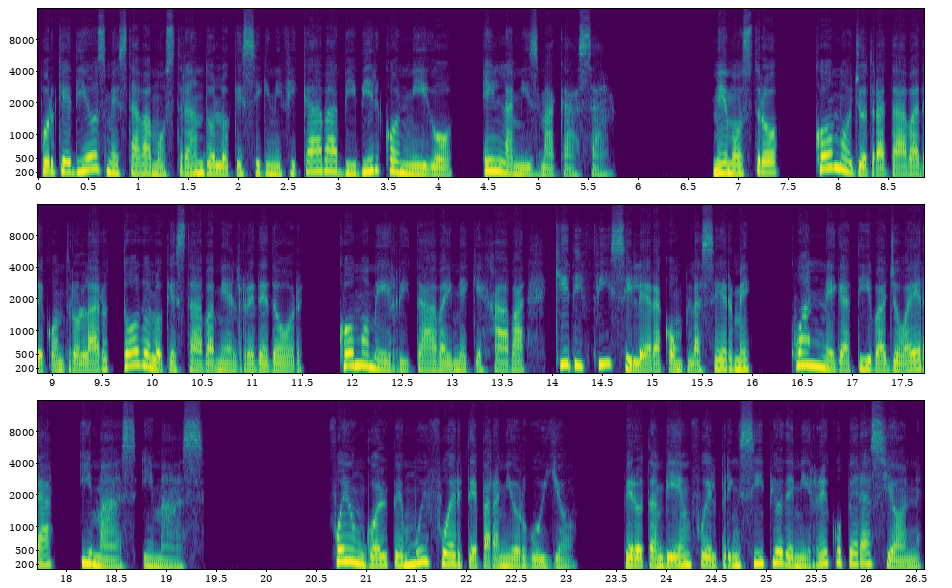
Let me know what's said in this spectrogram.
porque Dios me estaba mostrando lo que significaba vivir conmigo en la misma casa. Me mostró cómo yo trataba de controlar todo lo que estaba a mi alrededor, cómo me irritaba y me quejaba, qué difícil era complacerme, cuán negativa yo era y más y más. Fue un golpe muy fuerte para mi orgullo, pero también fue el principio de mi recuperación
